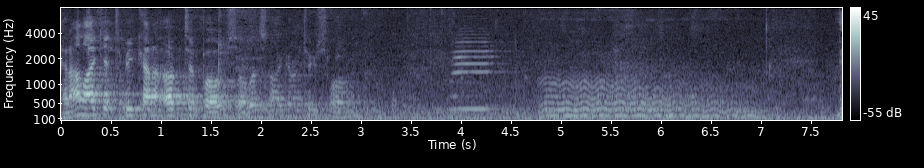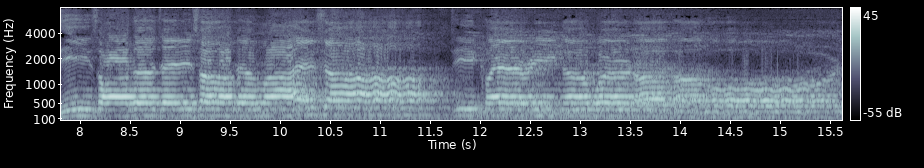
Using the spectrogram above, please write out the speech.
And I like it to be kind of up tempo, so let's not go too slow. These are the days of Elijah, declaring the word of the Lord.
